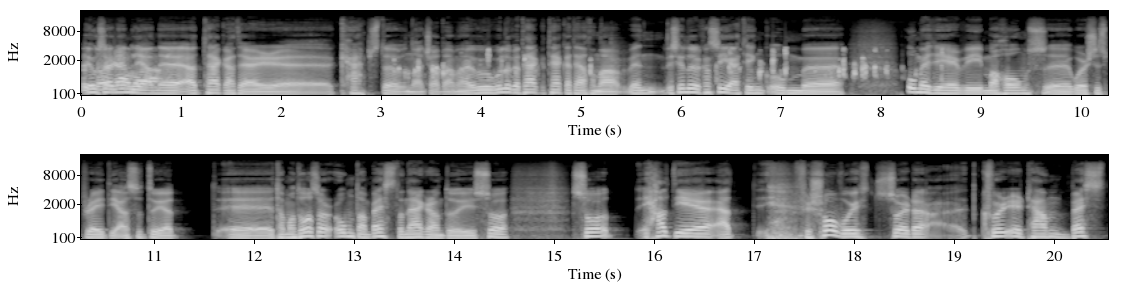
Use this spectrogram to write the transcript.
jag också nämnde han att tacka är capstone och chatta men vi vill lucka tacka tacka till honom. Men vi skulle kan se I think om om det här vi Mahomes versus Brady. Alltså tror jag eh tar man då så om den bästa nägran då så så halt det att för så vad så är det kvar är han bäst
